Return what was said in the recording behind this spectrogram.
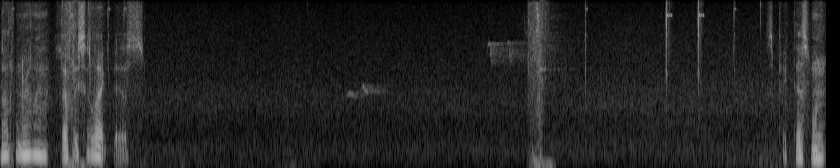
Nothing really. So if we select this. Let's pick this one.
